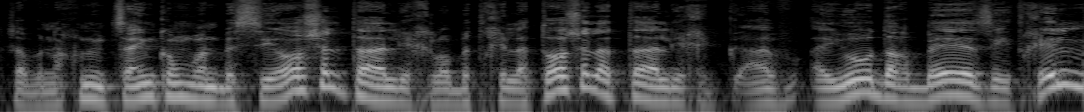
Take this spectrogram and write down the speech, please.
עכשיו, אנחנו נמצאים כמובן בשיאו של תהליך, לא בתחילתו של התהליך. היו עוד הרבה, זה התחיל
